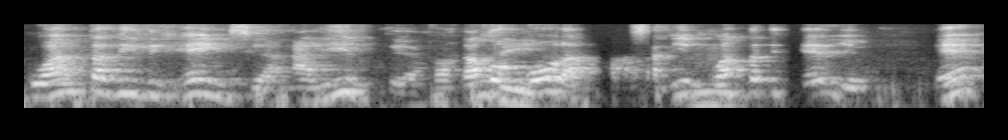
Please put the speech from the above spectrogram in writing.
cuánta diligencia al irte, faltando horas para salir, mm. cuánta diligencia, ¿eh?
